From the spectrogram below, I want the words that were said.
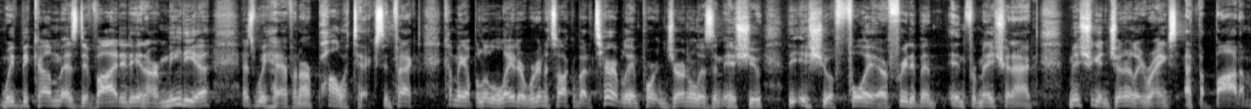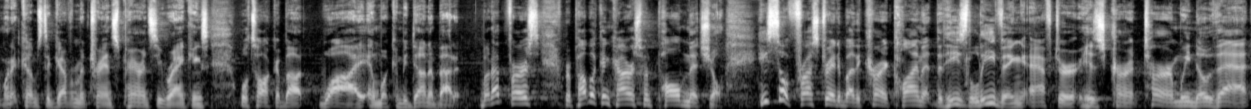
We've become as divided in our media as we have in our politics. In fact, coming up a little later, we're going to talk about a terribly important journalism issue, the issue of FOIA, Freedom of Information Act. Michigan generally ranks at the bottom when it comes to government transparency rankings. We'll talk about why and what can be done about it. But up first, Republican Congressman Paul Mitchell. He's so frustrated by the current climate that he's leaving after his current term. We know that.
